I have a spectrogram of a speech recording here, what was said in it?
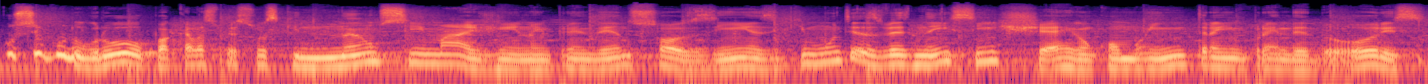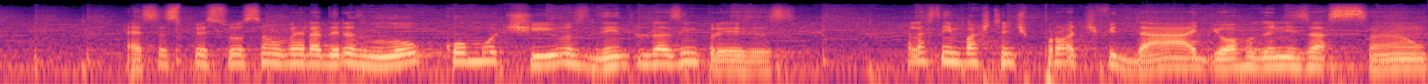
O segundo grupo, aquelas pessoas que não se imaginam empreendendo sozinhas e que muitas vezes nem se enxergam como intraempreendedores, essas pessoas são verdadeiras locomotivas dentro das empresas. Elas têm bastante proatividade, organização,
